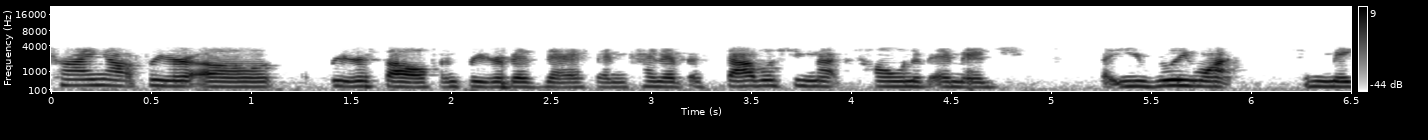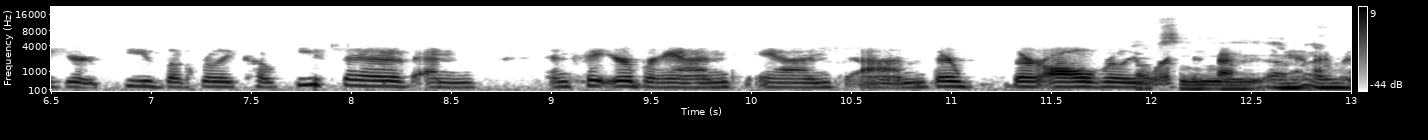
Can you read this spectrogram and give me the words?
trying out for your own for yourself and for your business, and kind of establishing that tone of image that you really want to make your feed look really cohesive and and fit your brand and um, they're they're all really absolutely. and, and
